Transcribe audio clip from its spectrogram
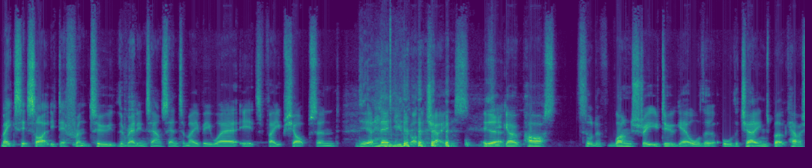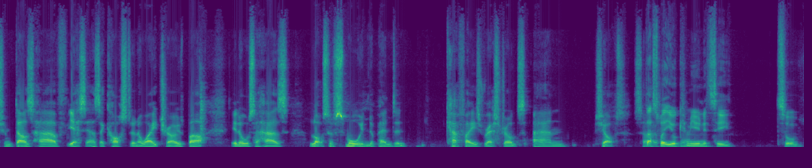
makes it slightly different to the Reading Town Centre, maybe where it's vape shops and Yeah. and then you've got the chains. if Yeah. you go past sort of one street, you do get all the all the chains. But Caversham does have yes, it has a Costa and a Waitrose, but it also has lots of small independent cafes, restaurants, and shops. So That's where your yeah. community sort of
